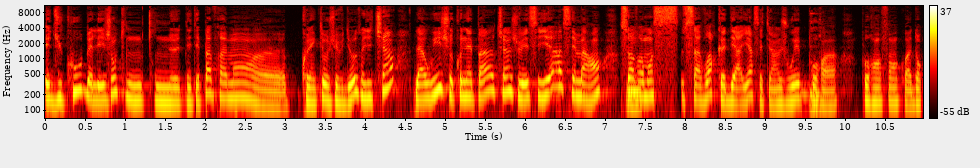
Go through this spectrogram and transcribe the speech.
et du coup, ben, les gens qui, qui n'étaient pas vraiment connectés aux jeux vidéo se sont dit tiens, la Wii, je connais pas, tiens, je vais essayer. Ah, c'est marrant, sans mm. vraiment savoir que derrière c'était un jouet pour pour enfants quoi. Donc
